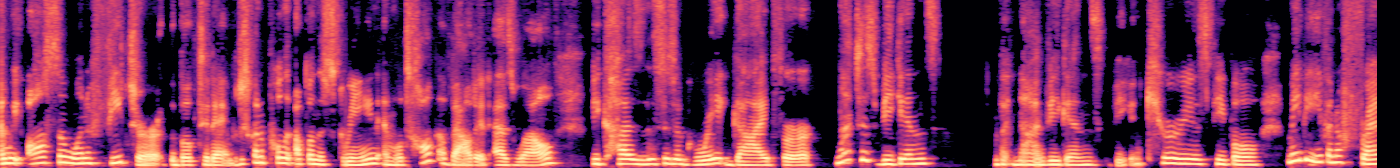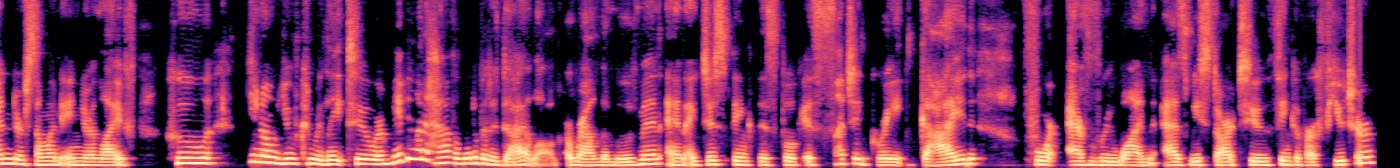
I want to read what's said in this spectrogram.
And we also want to feature the book today. We're just going to pull it up on the screen and we'll talk about it as well, because this is a great guide for not just vegans, but non vegans, vegan curious people, maybe even a friend or someone in your life who you know, you can relate to, or maybe want to have a little bit of dialogue around the movement. And I just think this book is such a great guide for everyone as we start to think of our future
